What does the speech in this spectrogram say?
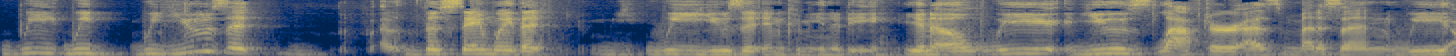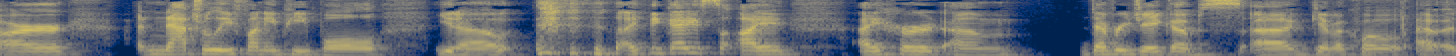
we we we use it the same way that we use it in community. You know, we use laughter as medicine. We are naturally funny people. You know, I think I I I heard um Devery Jacobs uh, give a quote uh,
